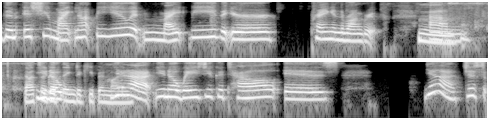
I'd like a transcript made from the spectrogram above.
the issue might not be you it might be that you're praying in the wrong group hmm. um that's a good know, thing to keep in mind yeah you know ways you could tell is yeah, just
